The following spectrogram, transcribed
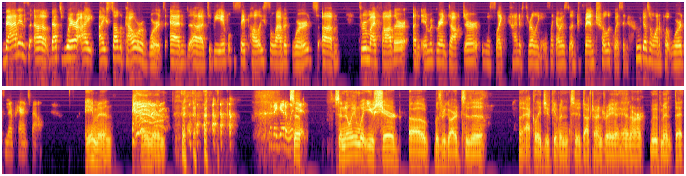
that is uh, that's where I I saw the power of words and uh, to be able to say polysyllabic words um, through my father, an immigrant doctor, was like kind of thrilling. It was like I was a ventriloquist, and who doesn't want to put words in their parents' mouth? Amen. Amen. Can I get a witness? So, so knowing what you shared uh, with regard to the uh, accolades you've given to Dr. Andrea and our movement, that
